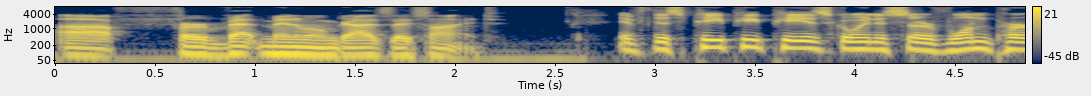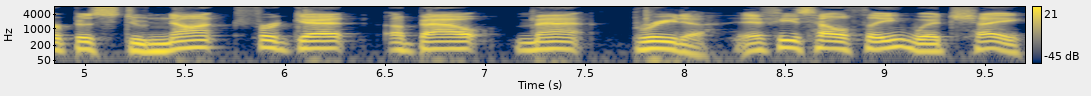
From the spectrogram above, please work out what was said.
uh, for vet minimum guys they signed if this PPP is going to serve one purpose, do not forget about Matt Breida. If he's healthy, which, hey,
